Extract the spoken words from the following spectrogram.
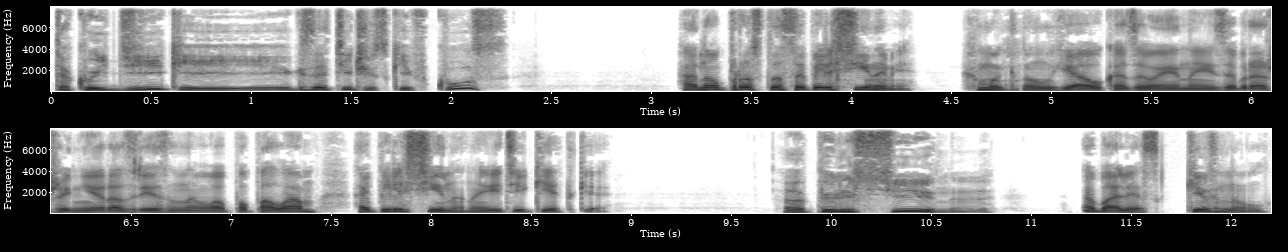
Такой дикий и экзотический вкус!» «Оно просто с апельсинами», — хмыкнул я, указывая на изображение разрезанного пополам апельсина на этикетке. «Апельсины!» — Оболеск кивнул.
